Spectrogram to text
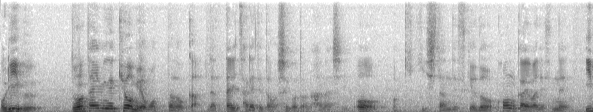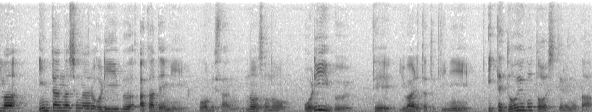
オリーブどのタイミングで興味を持ったのかだったりされてたお仕事の話をお聞きしたんですけど今回はですね今インターナショナルオリーブアカデミー神戸さんのそのオリーブって言われた時に一体どういうことをしてるのか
